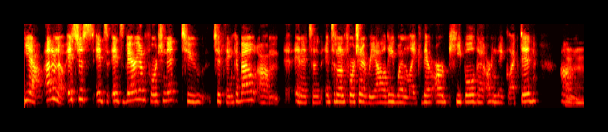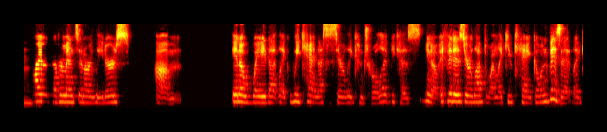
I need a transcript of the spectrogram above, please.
yeah, I don't know. It's just it's it's very unfortunate to to think about, um, and it's a it's an unfortunate reality when like there are people that are neglected um, mm-hmm. by our governments and our leaders um, in a way that like we can't necessarily control it because you know if it is your loved one like you can't go and visit like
